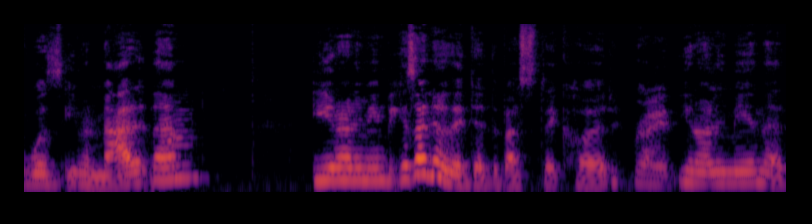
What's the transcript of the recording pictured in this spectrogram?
was even mad at them you know what i mean because i know they did the best they could Right. you know what I mean? That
